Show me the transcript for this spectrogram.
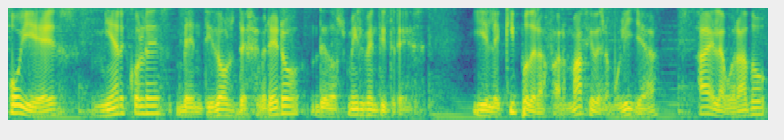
Hoy es miércoles 22 de febrero de 2023 y el equipo de la Farmacia de la Mulilla ha elaborado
